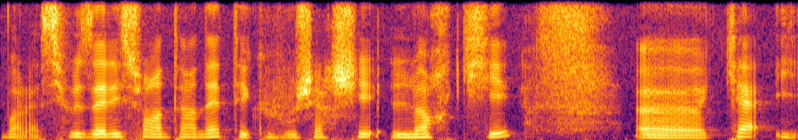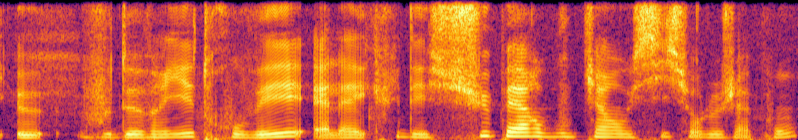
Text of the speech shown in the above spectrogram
Voilà, si vous allez sur Internet et que vous cherchez l'orquier, K-I-E. Vous devriez trouver. Elle a écrit des super bouquins aussi sur le Japon.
